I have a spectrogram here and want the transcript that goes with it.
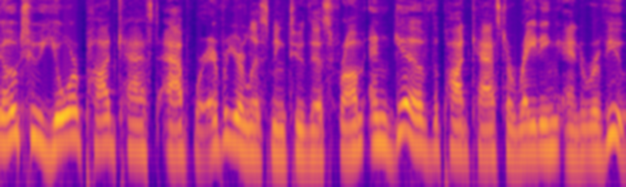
go to your podcast app, wherever you're listening to this from, and give the podcast a rating and a review.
